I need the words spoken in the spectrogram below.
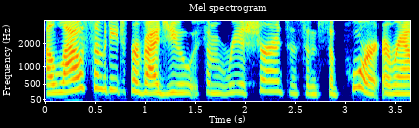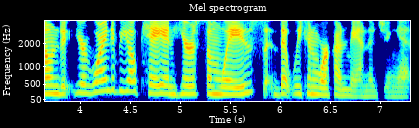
allow somebody to provide you some reassurance and some support around you're going to be okay and here's some ways that we can work on managing it.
